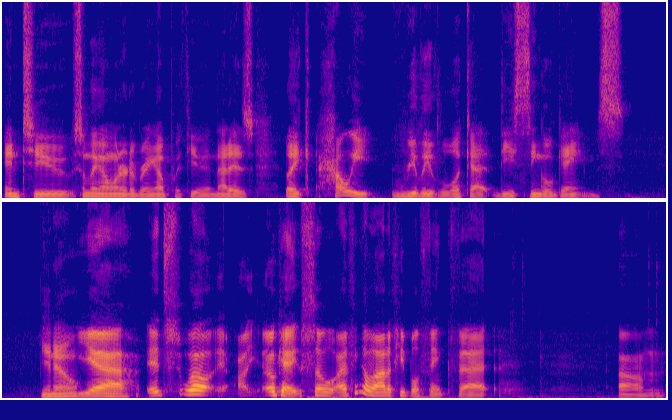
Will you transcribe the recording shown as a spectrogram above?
into something I wanted to bring up with you, and that is like how we really look at these single games. You know? Yeah, it's well, I- okay. So I think a lot of people think that, um,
